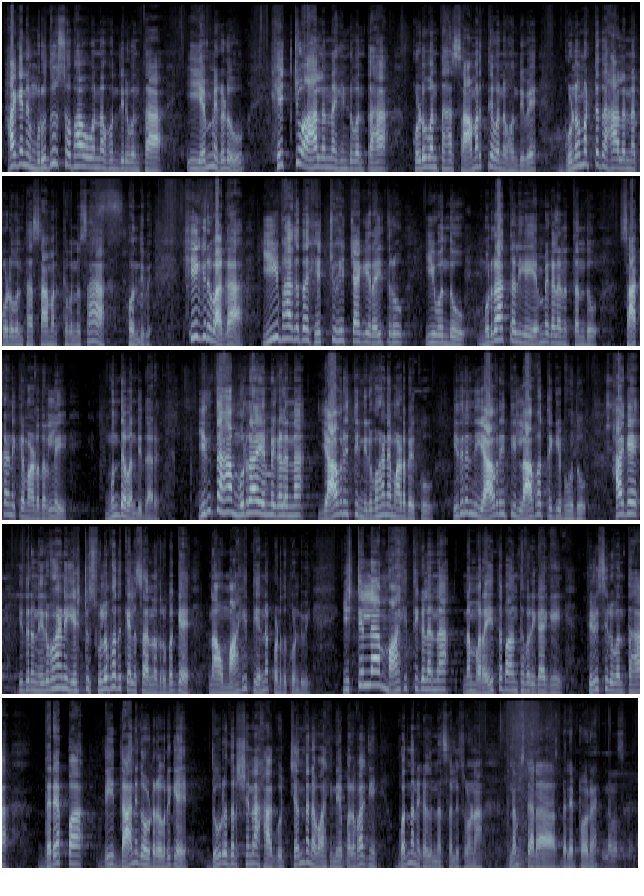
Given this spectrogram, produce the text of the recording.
ಹಾಗೆಯೇ ಮೃದು ಸ್ವಭಾವವನ್ನು ಹೊಂದಿರುವಂತಹ ಈ ಎಮ್ಮೆಗಳು ಹೆಚ್ಚು ಹಾಲನ್ನು ಹಿಂಡುವಂತಹ, ಕೊಡುವಂತಹ ಸಾಮರ್ಥ್ಯವನ್ನು ಹೊಂದಿವೆ. ಗುಣಮಟ್ಟದ ಹಾಲನ್ನು ಕೊಡುವಂತಹ ಸಾಮರ್ಥ್ಯವನ್ನು ಸಹ ಹೊಂದಿವೆ. ಹೀಗಿರುವಾಗ ಈ ಭಾಗದ ಹೆಚ್ಚು ಹೆಚ್ಚಾಗಿ ರೈತರು ಈ ಒಂದು ಮುರ್ರಾ ತಳಿಯ ಎಮ್ಮೆಗಳನ್ನು ತಂದು ಸಾಕಾಣಿಕೆ ಮಾಡೋದರಲ್ಲಿ ಮುಂದೆ ಬಂದಿದ್ದಾರೆ. ಇಂತಹ ಮುರ್ರಾ ಎಮ್ಮೆಗಳನ್ನು ಯಾವ ರೀತಿ ನಿರ್ವಹಣೆ ಮಾಡಬೇಕು? ಇದರಿಂದ ಯಾವ ರೀತಿ ಲಾಭ ತೆಗಿಬಹುದು? ಹಾಗೆ ಇದರ ನಿರ್ವಹಣೆ ಎಷ್ಟು ಸುಲಭದ ಕೆಲಸ ಅನ್ನೋದ್ರ ಬಗ್ಗೆ ನಾವು ಮಾಹಿತಿಯನ್ನು ಪಡೆದುಕೊಂಡ್ವಿ. ಇಷ್ಟೆಲ್ಲ ಮಾಹಿತಿಗಳನ್ನು ನಮ್ಮ ರೈತ ಬಾಂಧವರಿಗಾಗಿ ತಿಳಿಸಿರುವಂತಹ ದರೆಪ್ಪ ಡಿ ದಾನಗೌಡರವರಿಗೆ ದೂರದರ್ಶನ ಹಾಗೂ ಚಂದನ ವಾಹಿನಿಯ ಪರವಾಗಿ ವಂದನೆಗಳನ್ನು ಸಲ್ಲಿಸೋಣ. ನಮಸ್ಕಾರ ದರೆಪ್ಪ ಅವರೇ. ನಮಸ್ಕಾರ.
